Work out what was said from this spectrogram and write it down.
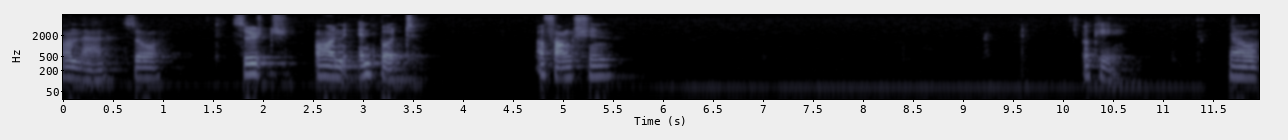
on that. So search on input a function okay. Now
